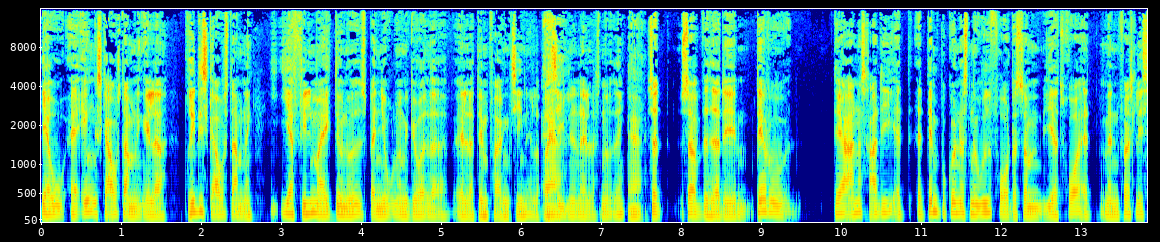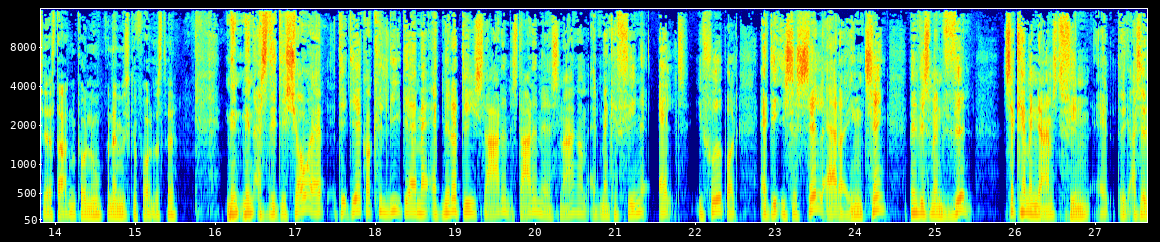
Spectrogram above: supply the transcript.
jeg er jo af engelsk afstamning, eller britisk afstamning. Jeg filmer ikke, det er jo noget, spanjolerne gjorde, eller, eller dem fra Argentina, eller. Brasilien, ja. eller sådan noget. Ikke? Ja. Så, så hvad hedder det, det har du, det har Anders ret i, at, at dem begynder sådan at udfordre, som jeg tror, at man først lige ser starten på nu, hvordan vi skal forholde os til. Men, men altså det, det sjove er, det, det jeg godt kan lide, det er, med, at netop det, I startede, startede med at snakke om, at man kan finde alt i fodbold. At det i sig selv er der ingenting, men hvis man vil, så kan man nærmest finde alt. Ikke? Altså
